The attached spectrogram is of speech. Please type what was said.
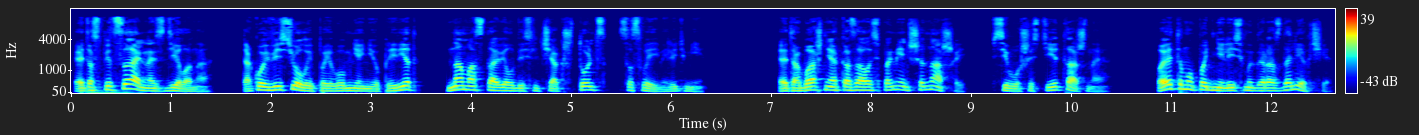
это специально сделано. Такой веселый, по его мнению, привет нам оставил весельчак Штольц со своими людьми. Эта башня оказалась поменьше нашей, всего шестиэтажная. Поэтому поднялись мы гораздо легче,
